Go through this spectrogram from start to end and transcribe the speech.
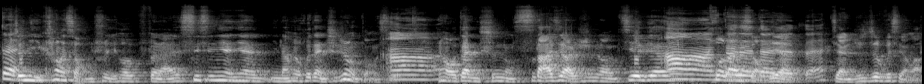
对就你看了小红书以后，本来心心念念你男朋友会带你吃这种东西，啊然后我带你吃那种四大件，就是那种街边啊破烂小店，对对简直就不行了。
